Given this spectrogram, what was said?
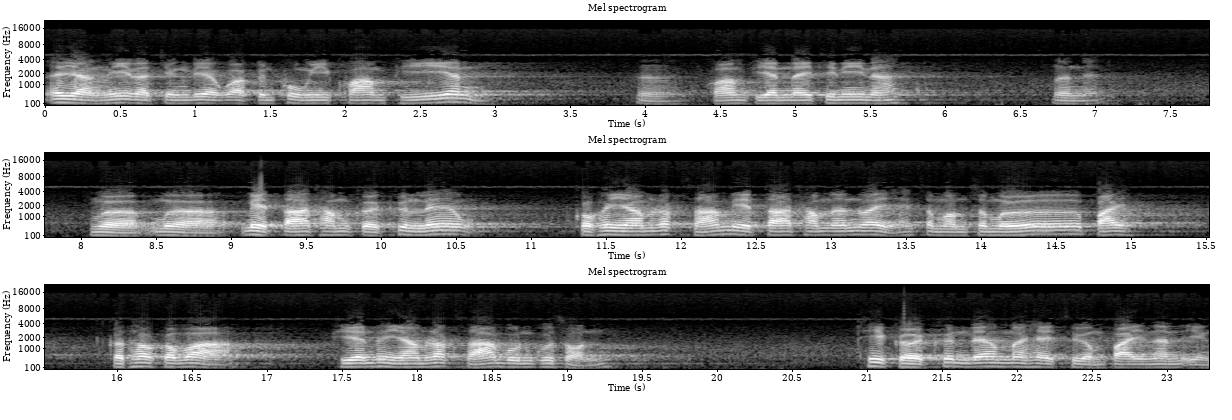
ไอ้อย่างนี้แหละจึงเรียกว่าเป็นผู้มีความเพียรความเพียรในที่นี้นะนั่นนะเมื่อเมื่อเมตตาธรรมเกิดขึ้นแล้ว ก็พยายามรักษาเมตตาธรรมนั้นไว้ ให้สม่ำเสมอไป ก็เท่ากับว่า เพียรพยายามรักษาบุญกุศล ที่เกิดขึ้นแล้วไม่ให้เสื่อมไปนั่นเอง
